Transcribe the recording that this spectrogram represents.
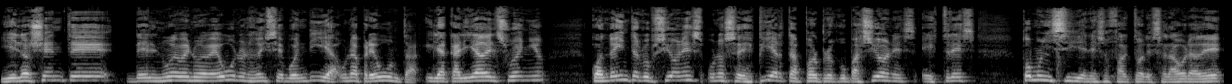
Y el oyente del 991 nos dice, buen día, una pregunta, ¿y la calidad del sueño? Cuando hay interrupciones, uno se despierta por preocupaciones, estrés. ¿Cómo inciden esos factores a la hora de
